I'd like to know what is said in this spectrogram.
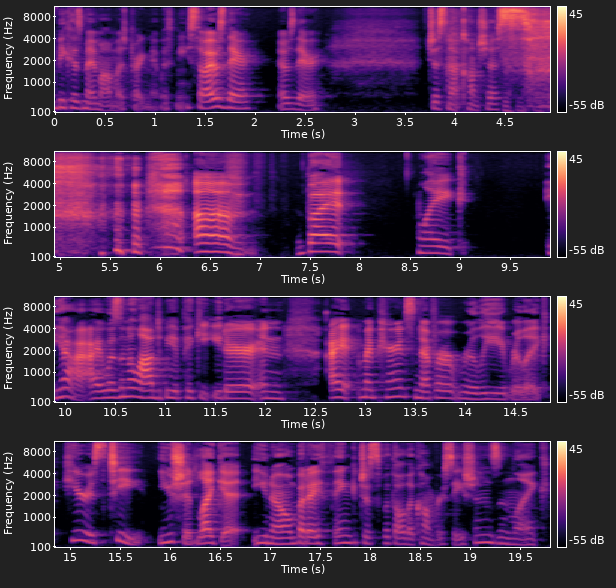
because my mom was pregnant with me. So I was there. I was there, just not conscious. um, but like, yeah, I wasn't allowed to be a picky eater, and I my parents never really were like, "Here is tea, you should like it," you know. But I think just with all the conversations and like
